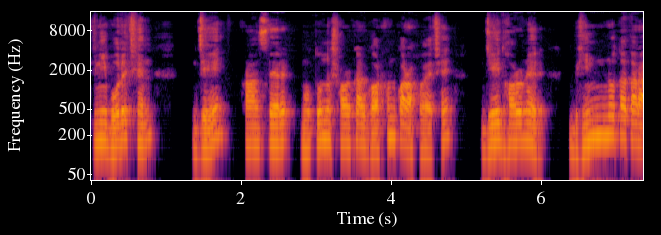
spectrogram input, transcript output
তিনি বলেছেন যে ফ্রান্সের নতুন সরকার গঠন করা হয়েছে, যে ধরনের ভিন্নতা তারা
